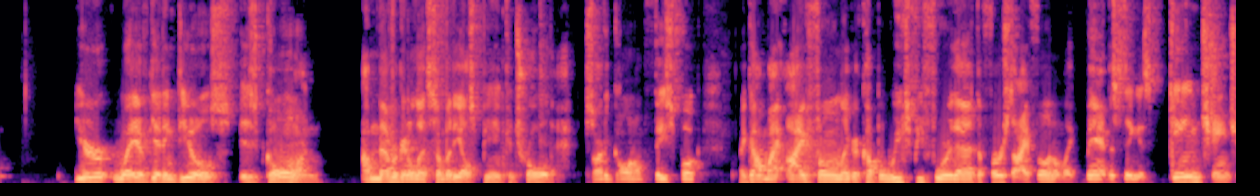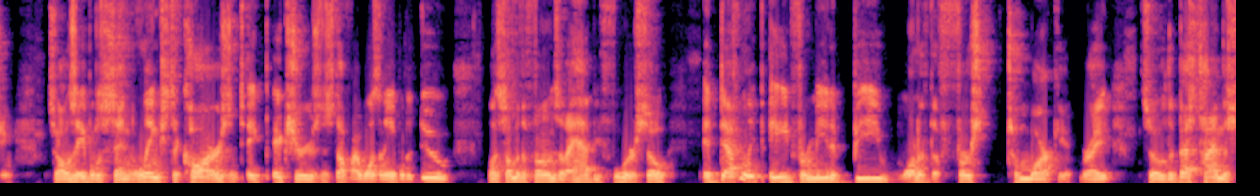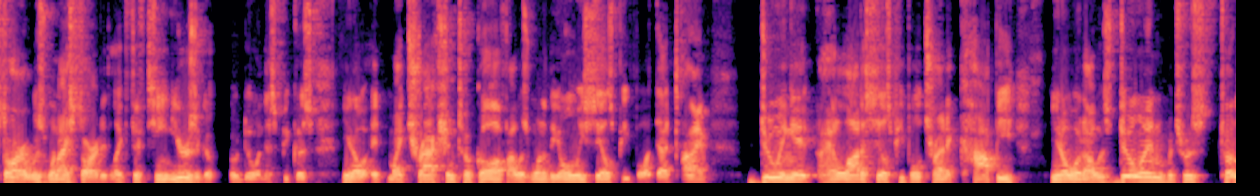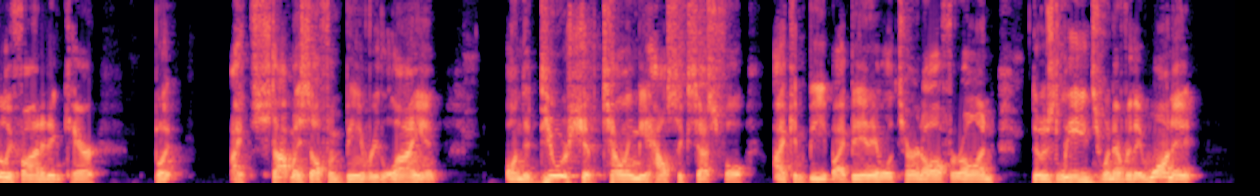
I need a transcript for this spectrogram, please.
your way of getting deals is gone. I'm never going to let somebody else be in control of that. Started going on Facebook. I got my iPhone like a couple weeks before that, the first iPhone. I'm like, man, this thing is game changing. So I was able to send links to cars and take pictures and stuff I wasn't able to do on some of the phones that I had before. So it definitely paid for me to be one of the first to market, right? So the best time to start was when I started, like 15 years ago, doing this because you know it, my traction took off. I was one of the only salespeople at that time doing it. I had a lot of salespeople trying to copy, you know, what I was doing, which was totally fine. I didn't care, but I stopped myself from being reliant on the dealership telling me how successful I can be by being able to turn off or on those leads whenever they want it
